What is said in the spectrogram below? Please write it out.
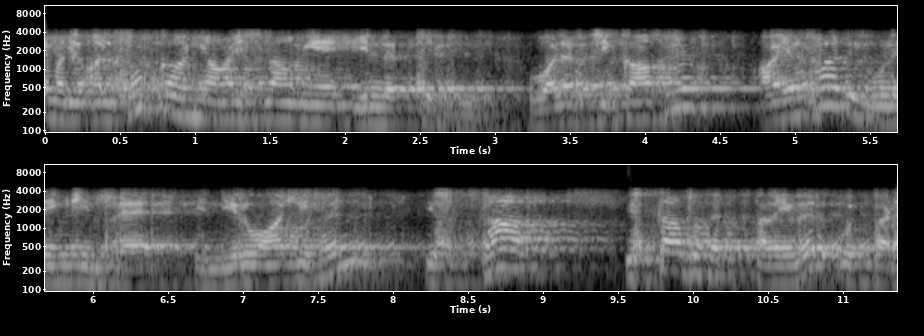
எமது அல் ஃபுர்கானியா இஸ்லாமிய இல்லத்தில் வளர்ச்சிக்காக அயராது உழைக்கின்ற நிர்வாகிகள் இஸ்தாபக தலைவர் உட்பட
